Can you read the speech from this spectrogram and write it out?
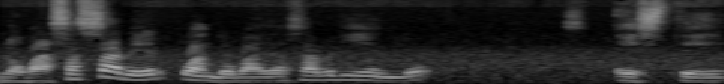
lo vas a saber cuando vayas abriendo este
